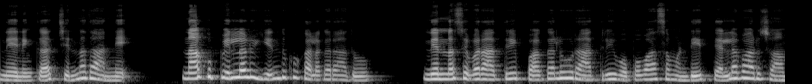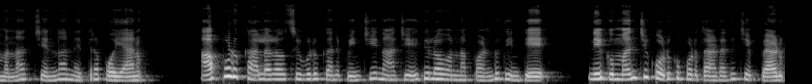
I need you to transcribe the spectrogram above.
నేనింకా చిన్నదాన్నే. నాకు పిల్లలు ఎందుకు కలగరాదు? నిన్న శివరాత్రి పగలు రాత్రి ఉపవాసం ఉండి తెల్లవారుజామున చిన్న నిద్రపోయాను. అప్పుడు కళ్ళలో శివుడు కనిపించి నా చేతిలో ఉన్న పండు తింటే నీకు మంచి కొడుకు పుడతాడని చెప్పాడు.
